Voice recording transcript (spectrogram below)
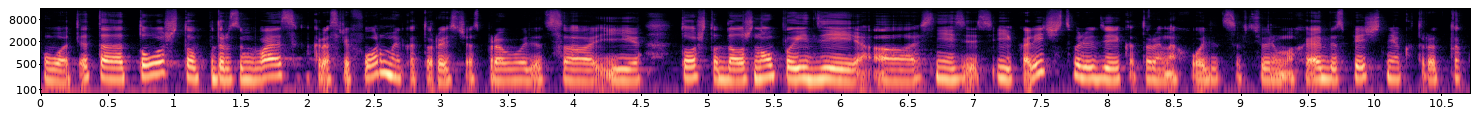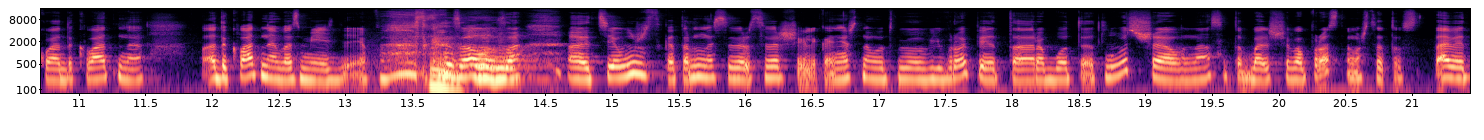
Вот. Это то, что подразумевается как раз реформой, которая сейчас проводится, и то, что должно, по идее, а, снизить и количество людей, которые находятся в тюрьмах, и обеспечить некоторую такую адекватную адекватное возмездие, я бы сказала, за э, те ужасы, которые нас совершили. Конечно, вот в, в Европе это работает лучше, а у нас это большой вопрос, потому что это ставит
